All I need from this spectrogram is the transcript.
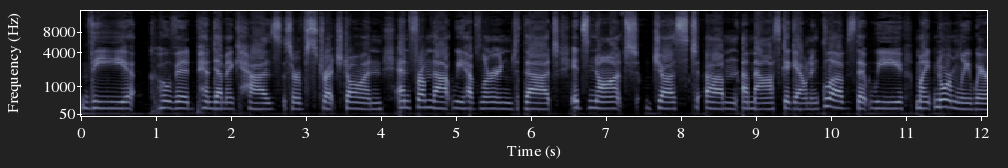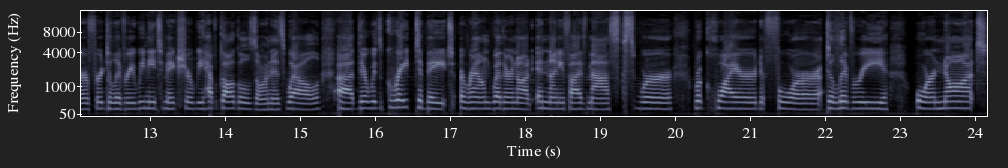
the COVID pandemic has sort of stretched on. And from that, we have learned that it's not just um, a mask, a gown, and gloves that we might normally wear for delivery. We need to make sure we have goggles on as well. Uh, there was great debate around whether or not N95 masks were required for delivery or not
